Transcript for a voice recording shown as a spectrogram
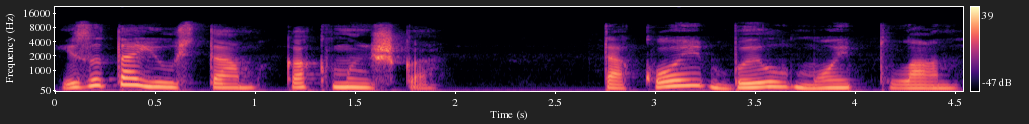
и затаюсь там, как мышка. Такой был мой план.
